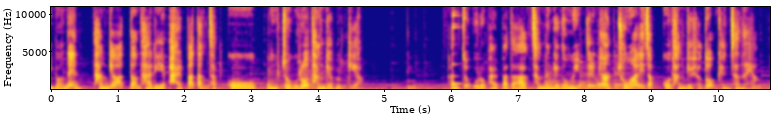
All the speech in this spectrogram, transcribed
이번엔 당겨왔던 다리에 발바닥 잡고 몸쪽으로 당겨볼게요. 안쪽으로 발바닥 잡는 게 너무 힘들면 종아리 잡고 당겨셔도 괜찮아요.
